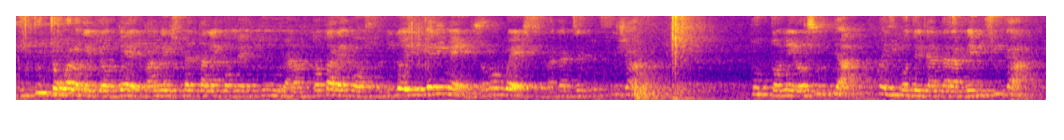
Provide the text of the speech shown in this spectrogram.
di tutto quello che vi ho detto, anche rispetto alle coperture, al totale costo, vi do i riferimenti, sono questi, la gazzetta ufficiale, tutto nero su bianco, poi li potete andare a verificare.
